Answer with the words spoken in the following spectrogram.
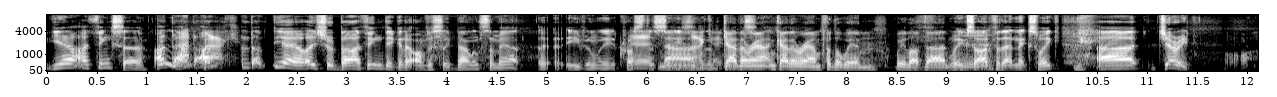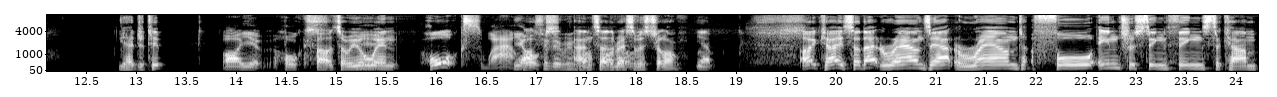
Yeah, I think so. Bring I- that I- back. I- yeah, I should, but I think they're going to obviously balance them out uh, evenly across Yeah. the season. Nah, and okay. gather things. and gather around for the win. We love that. We're excited for that next week. Uh, Jerry, you had your tip? Oh yeah, Hawks. Oh, so we all Yeah. went Hawks. Wow. Yeah, I Hawks, said they win by and so the rest of goals. us Geelong. Yep. Okay, so that rounds out round four. Interesting things to come.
